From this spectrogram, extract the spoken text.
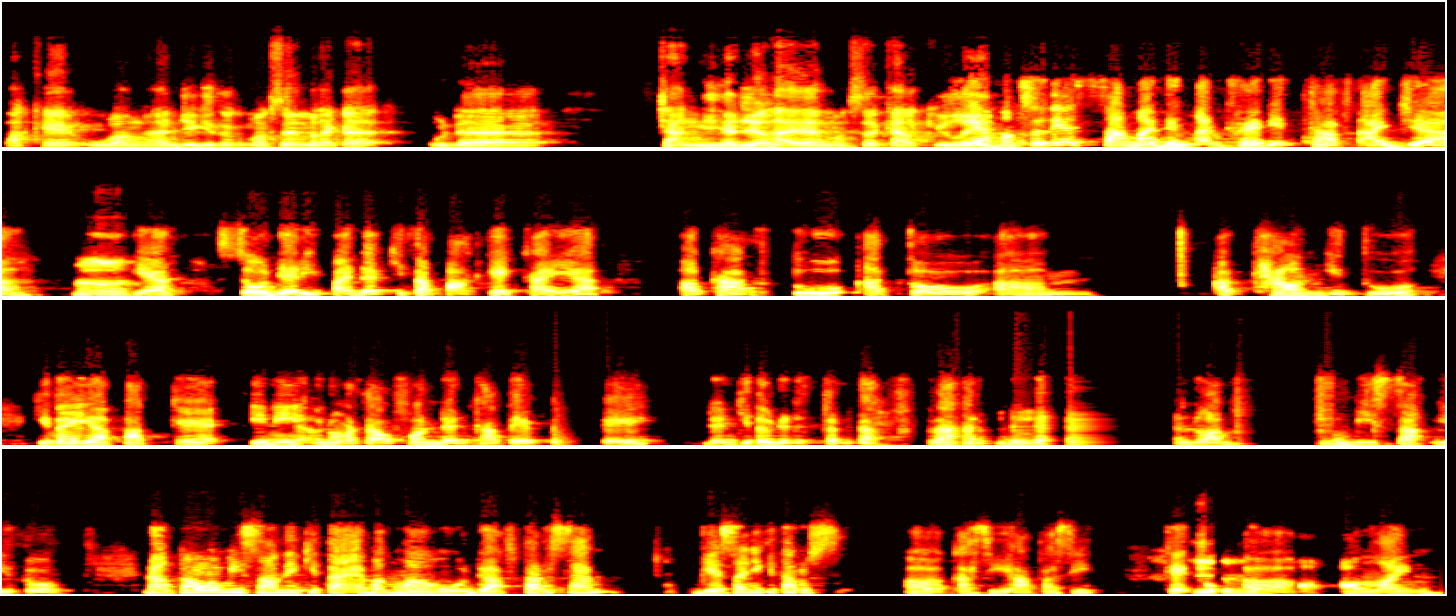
pakai uang aja gitu. Maksudnya mereka udah canggih aja lah ya. Maksudnya calculate. Iya, maksudnya sama dengan credit card aja. Nah, Ya, so daripada kita pakai kayak uh, kartu atau um, account gitu, kita Hmm. ya pakai ini nomor telepon dan KTP dan kita udah terdaftar Hmm. dan langsung bisa gitu. Nah, kalau misalnya kita emang mau daftar Sam, biasanya kita harus uh, kasih apa sih? Kayak Iya. uh, online.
